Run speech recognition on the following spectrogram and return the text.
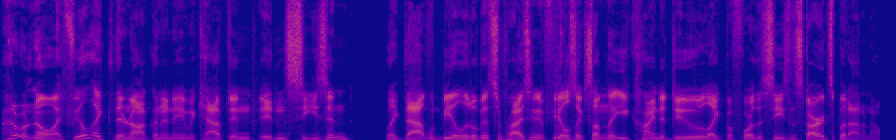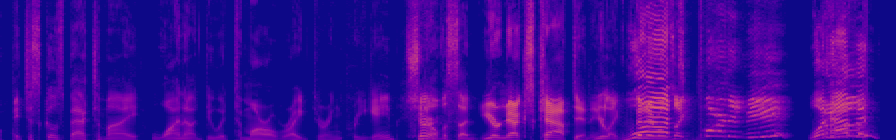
I don't know. I feel like they're not going to name a captain in season. Like that would be a little bit surprising. It feels like something that you kind of do like before the season starts, but I don't know. It just goes back to my why not do it tomorrow, right during pregame? Sure. And all of a sudden, your next captain. And you're like, what? And everyone's like, "Pardon me." what happened?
